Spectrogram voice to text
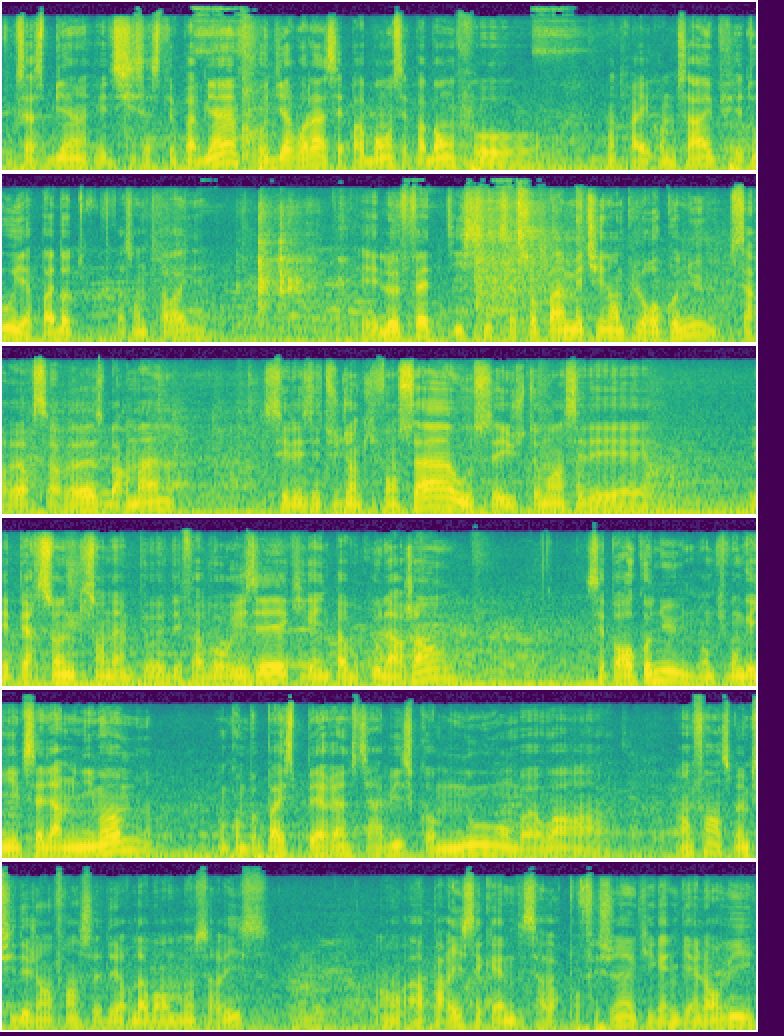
faut que ça se bien. Et si ça se fait pas bien, faut dire voilà, c'est pas bon, c'est pas bon, faut on travaille comme ça et puis c'est tout, il n'y a pas d'autre façon de travailler. Et le fait ici que ça soit pas un métier non plus reconnu, serveur, serveuse, barman, c'est les étudiants qui font ça ou c'est justement c'est les, les personnes qui sont un peu défavorisées, qui gagnent pas beaucoup d'argent, c'est pas reconnu. Donc ils vont gagner le salaire minimum. Donc on peut pas espérer un service comme nous on va avoir en France. Même si déjà en France c'est d'ailleurs d'avoir un bon service. En- à Paris c'est quand même des serveurs professionnels qui gagnent bien leur vie,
